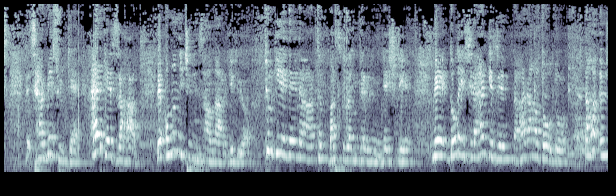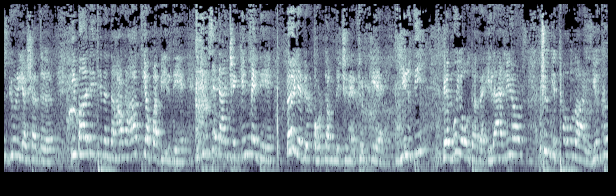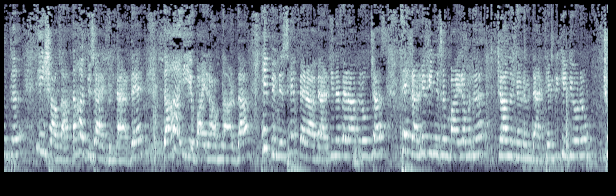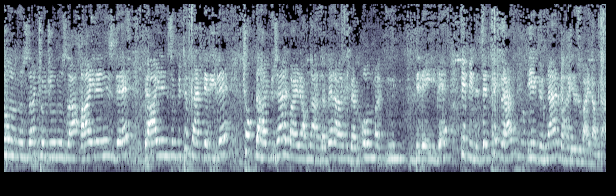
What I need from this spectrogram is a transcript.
ve serbest ülke, herkes rahat ve onun için insanlar gidiyor. Türkiye'de de artık baskıların devrinin geçtiği ve dolayısıyla herkesin daha rahat olduğu, daha özgür yaşadığı, ibadetini daha rahat yapabildiği, kimseden çekinmediği böyle bir ortamın içine Türkiye girdi ve bu yolda da ilerliyor. Çünkü tabular yıkıldı. İnşallah daha güzel günlerde, daha iyi bayramlarda hepimiz hep beraber yine beraber olacağız. Tekrar hepinizin bayramını canı gönülden tebrik ediyorum. Çoluğunuzla, çocuğunuzla, ailenizle ve ailenizin bütün fertleriyle çok daha güzel bayramlarda beraber olmak dileğiyle hepinize tekrar iyi günler ve hayırlı bayramlar.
